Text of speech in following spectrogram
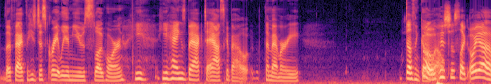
the fact that he's just greatly amused Slughorn, he he hangs back to ask about the memory. Doesn't go Oh, well. he's just like, oh yeah,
